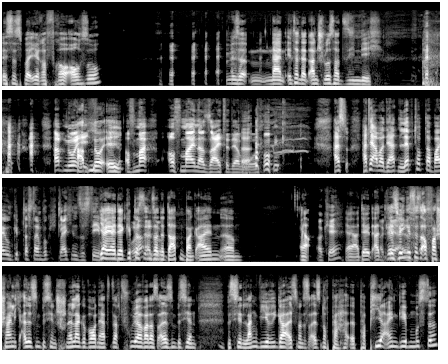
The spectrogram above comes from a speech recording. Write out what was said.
ist es bei Ihrer Frau auch so? Nein, Internetanschluss hat sie nicht. Hab nur Hab ich. nur ich. Auf, auf meiner Seite der Wohnung. Hast du, hat er aber, der hat einen Laptop dabei und gibt das dann wirklich gleich ins System. Ja, ja, der gibt oder? das in also, seine Datenbank ein. Ähm, ja. Okay. Ja, ja der, okay, deswegen also ist das auch wahrscheinlich alles ein bisschen schneller geworden. Er hat gesagt, früher war das alles ein bisschen, bisschen langwieriger, als man das alles noch per äh, Papier eingeben musste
